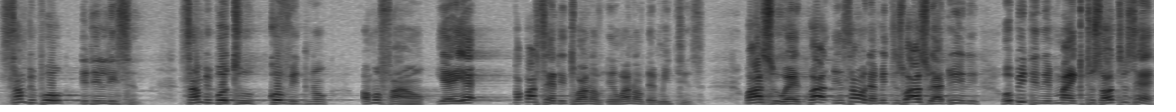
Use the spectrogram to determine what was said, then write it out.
Some people didn't listen. Some people to COVID, no, almost found, yeah, yeah. Papa said it one of, in one of the meetings. Whilst we were, while, in some of the meetings, whilst we are doing it, Obi did the mic to so to say,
